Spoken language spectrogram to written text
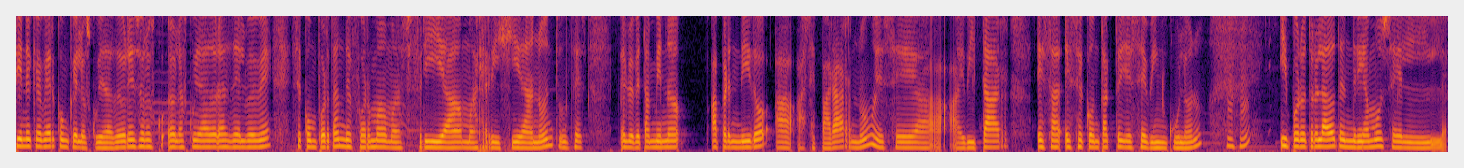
tiene que ver con que los cuidadores o, las cuidadoras del bebé se comportan de forma más fría, más rígida, ¿no? Entonces el bebé también ha aprendido a, separar, ¿no? Ese, a, evitar ese contacto y ese vínculo, ¿no? Y por otro lado tendríamos el,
